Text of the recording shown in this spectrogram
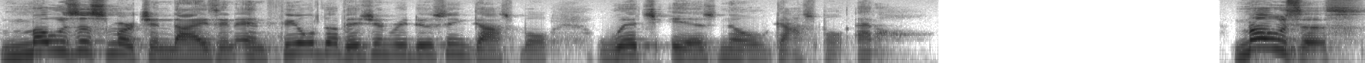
Moses merchandising, and field division reducing gospel, which is no gospel at all. Moses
